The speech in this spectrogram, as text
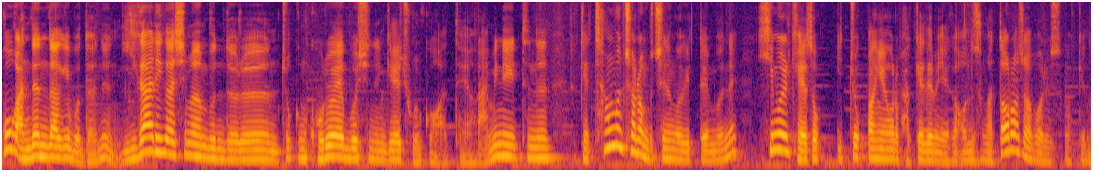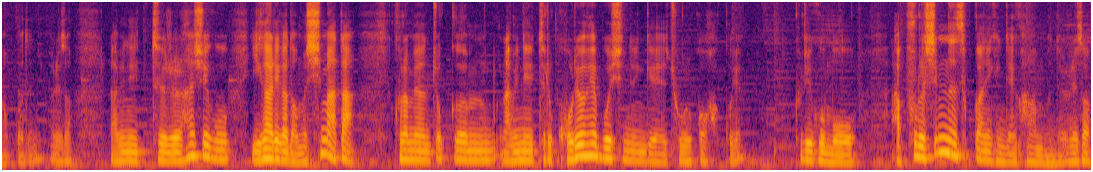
꼭 안 된다기보다는 이갈이가 심한 분들은 조금 고려해 보시는 게 좋을 것 같아요. 라미네이트는 이렇게 창문처럼 붙이는 거기 때문에 힘을 계속 이쪽 방향으로 받게 되면 얘가 어느 순간 떨어져 버릴 수밖에 없거든요. 그래서 라미네이트를 하시고 이갈이가 너무 심하다. 그러면 조금 라미네이트를 고려해 보시는 게 좋을 것 같고요. 그리고 뭐 앞으로 씹는 습관이 굉장히 강한 분들. 그래서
